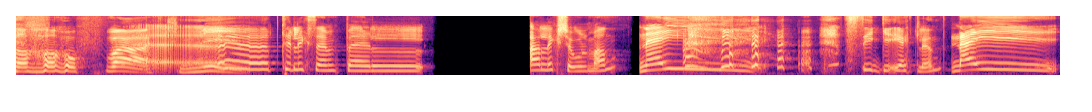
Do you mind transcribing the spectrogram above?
Oh, fuck me. Eh, till exempel Alex Schulman, Nej! Sigge Eklund, Nej!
